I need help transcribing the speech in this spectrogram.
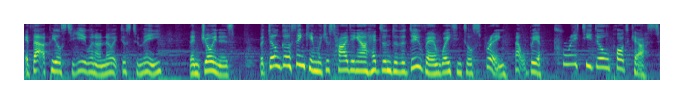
If that appeals to you, and I know it does to me, then join us. But don't go thinking we're just hiding our heads under the duvet and waiting till spring. That would be a pretty dull podcast.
